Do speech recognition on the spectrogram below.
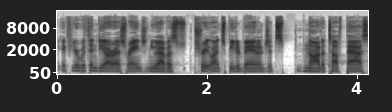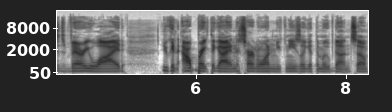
If you're within DRS range and you have a straight line speed advantage, it's not a tough pass. It's very wide. You can outbrake the guy into turn one. You can easily get the move done. So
